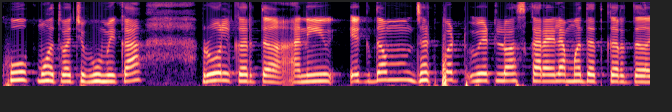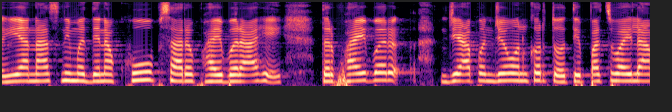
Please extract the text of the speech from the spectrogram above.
खूप महत्त्वाची भूमिका रोल करतं आणि एकदम झटपट वेट लॉस करायला मदत करतं. या नाचणीमध्ये ना खूप सारं फायबर आहे. तर फायबर जे आपण जेवण करतो ते पचवायला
